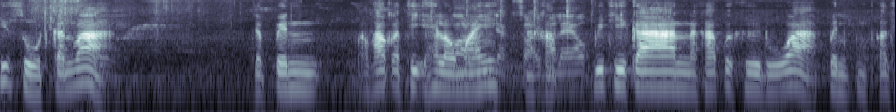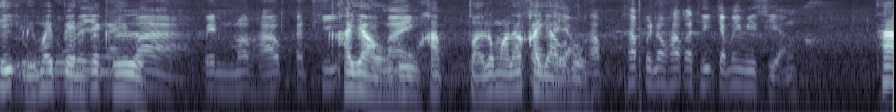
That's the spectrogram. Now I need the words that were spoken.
พิสูจน์กันว่า จะเป็น มะพร้าวกะทิให้เราไหมนะครับ วิธีการนะครับก็คือดูว่าเป็นกะทิหรือไม่เป็นดูด้ก็ยังงคือว่าเป็นมะพร้าวกะทิเขย่าหรือไม่ดูครับสอยลงมาแล้วเขย่าดูครับถ้าเป็นมะพร้าวกะทิจะไม่มีเสียง ถ้า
